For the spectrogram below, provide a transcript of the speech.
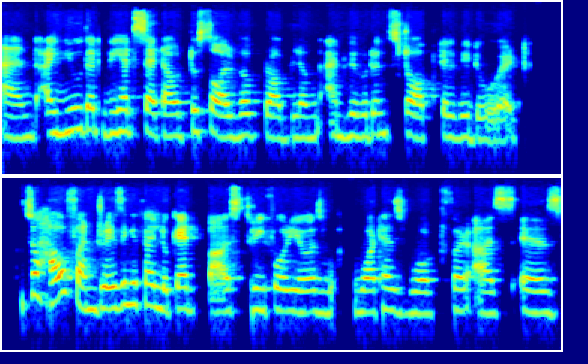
and I knew that we had set out to solve a problem and we wouldn't stop till we do it. So, how fundraising, if I look at past three, four years, what has worked for us is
